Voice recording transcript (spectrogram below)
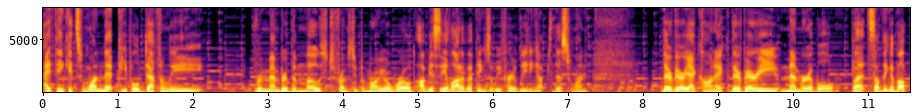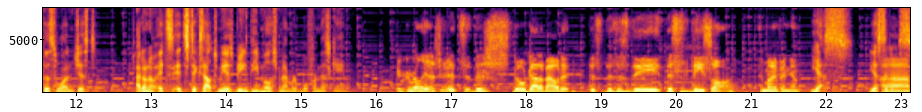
I think it's one that people definitely remember the most from Super Mario World. Obviously, a lot of the things that we've heard leading up to this one, they're very iconic, they're very memorable. But something about this one just, I don't know, it's it sticks out to me as being the most memorable from this game. it really is. It's there's no doubt about it. This this is the this is the song, in my opinion. Yes, yes, it is. Uh,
